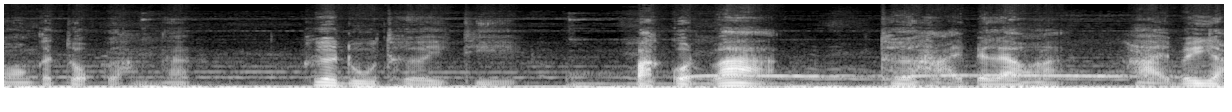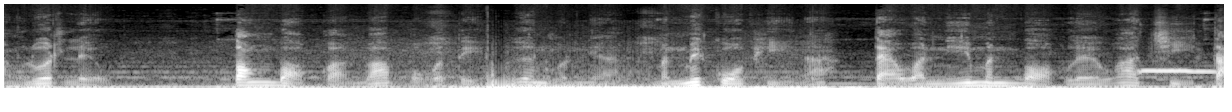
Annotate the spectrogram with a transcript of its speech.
มองกระจกหลังฮะ พื่อดูเธออีกที ปรากฏว่า เธอหายไปแล้วฮะหายไปอย่างรวดเร็ว ต้องบอกก่อนว่าปกติเพื่อนคนนี้มันไม่กลัวผีนะ แต่วันนี้มันบอกเลยว่าฉี่แต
